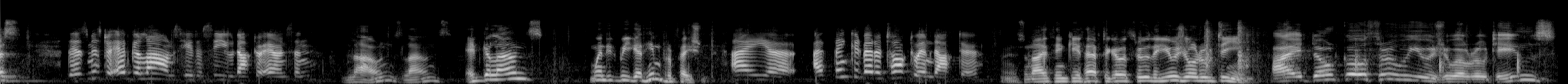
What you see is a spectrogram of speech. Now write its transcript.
Yes? There's Mr. Edgar Lowndes here to see you, Dr. Aronson. Lowndes, Lowndes. Edgar Lowndes? When did we get him for patient? I, uh, I think you'd better talk to him, Doctor. Yes, and I think he'd have to go through the usual routine. I don't go through usual routines.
